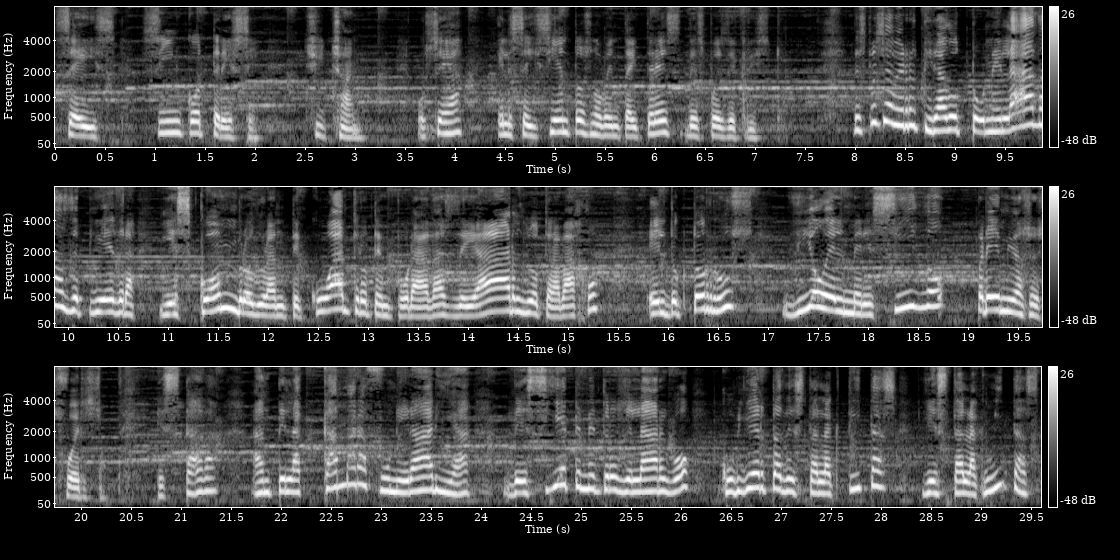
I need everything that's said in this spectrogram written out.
6, 5, 13, Chichán, o sea, el 693 después de Cristo. Después de haber retirado toneladas de piedra y escombro durante cuatro temporadas de arduo trabajo, el doctor Rus dio el merecido premio a su esfuerzo. Estaba ante la cámara funeraria de siete metros de largo, cubierta de estalactitas y estalagmitas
